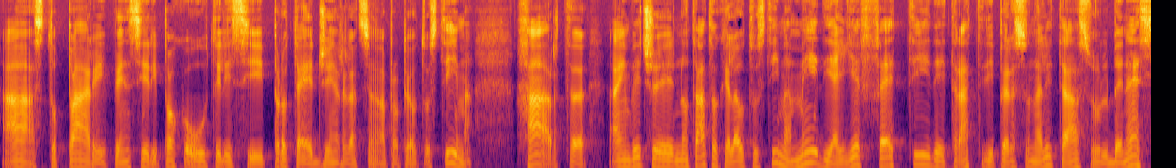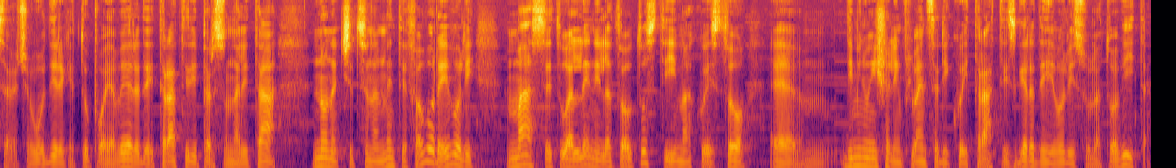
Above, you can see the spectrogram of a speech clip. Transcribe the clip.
a stoppare i pensieri poco utili si protegge in relazione alla propria autostima. Hart ha invece notato che l'autostima media gli effetti dei tratti di personalità sul benessere, cioè vuol dire che tu puoi avere dei tratti di personalità non eccezionalmente favorevoli, ma se tu alleni la tua autostima questo eh, diminuisce l'influenza di quei tratti sgradevoli sulla tua vita.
